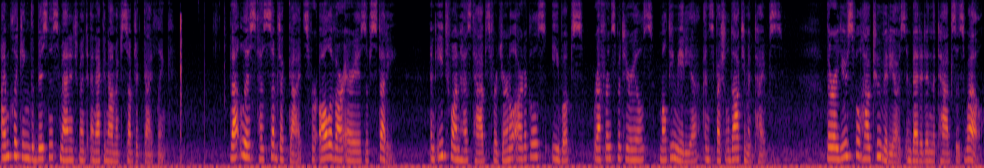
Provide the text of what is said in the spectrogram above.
I'm clicking the Business Management and Economics Subject Guide link. That list has subject guides for all of our areas of study, and each one has tabs for journal articles, ebooks, reference materials, multimedia, and special document types. There are useful how-to videos embedded in the tabs as well,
